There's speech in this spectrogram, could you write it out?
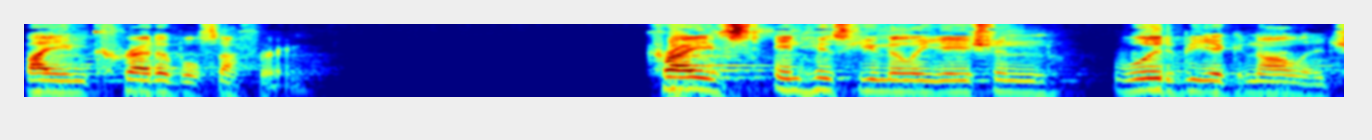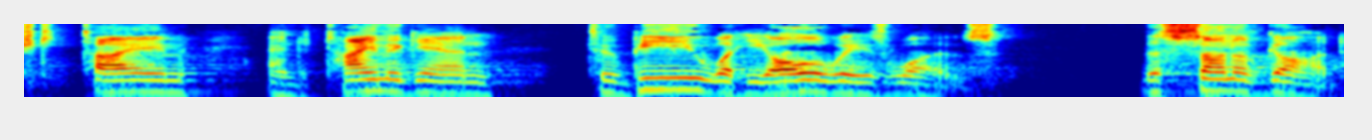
by incredible suffering. Christ, in his humiliation, would be acknowledged time and time again to be what he always was the Son of God,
